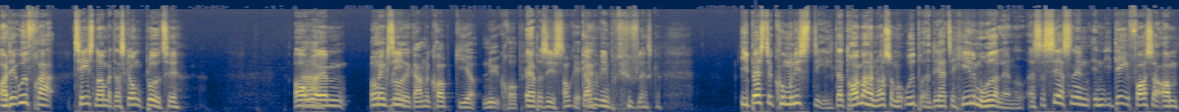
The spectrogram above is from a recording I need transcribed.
Og det er ud fra tesen om, at der skal ung blod til. Og Ah, øhm, Ung blod i gamle krop giver ny krop. Ja, præcis. Okay, Gammel ja. vin på flasker. I bedste kommuniststil, der drømmer han også om at udbrede det her til hele moderlandet. Altså ser sådan en, en idé for sig om,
